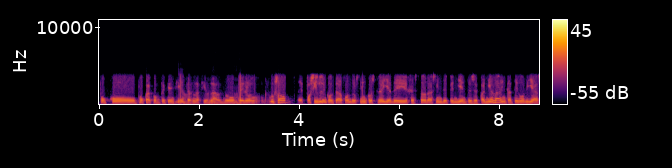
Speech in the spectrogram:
poco poca competencia internacional, ¿no? Pero incluso es posible encontrar fondos cinco estrellas de gestoras independientes españolas en categorías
